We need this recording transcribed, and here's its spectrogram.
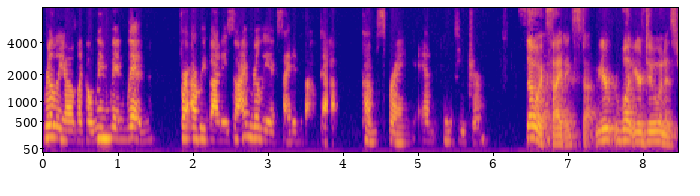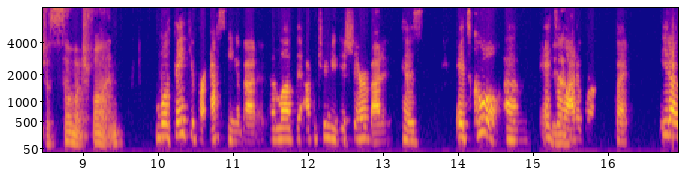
really a, like a win-win-win for everybody. So I'm really excited about that come spring and in the future. So exciting stuff. You're what you're doing is just so much fun. Well, thank you for asking about it. I love the opportunity to share about it because it's cool. Um, it's yeah. a lot of work, you know, I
